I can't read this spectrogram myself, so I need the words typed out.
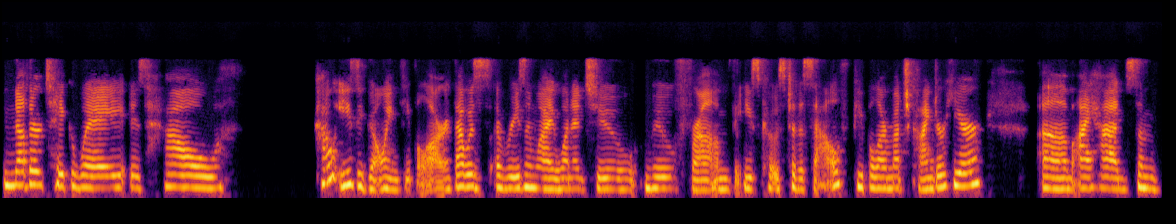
Another takeaway is how how easygoing people are. That was a reason why I wanted to move from the East Coast to the South. People are much kinder here. Um, I had some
